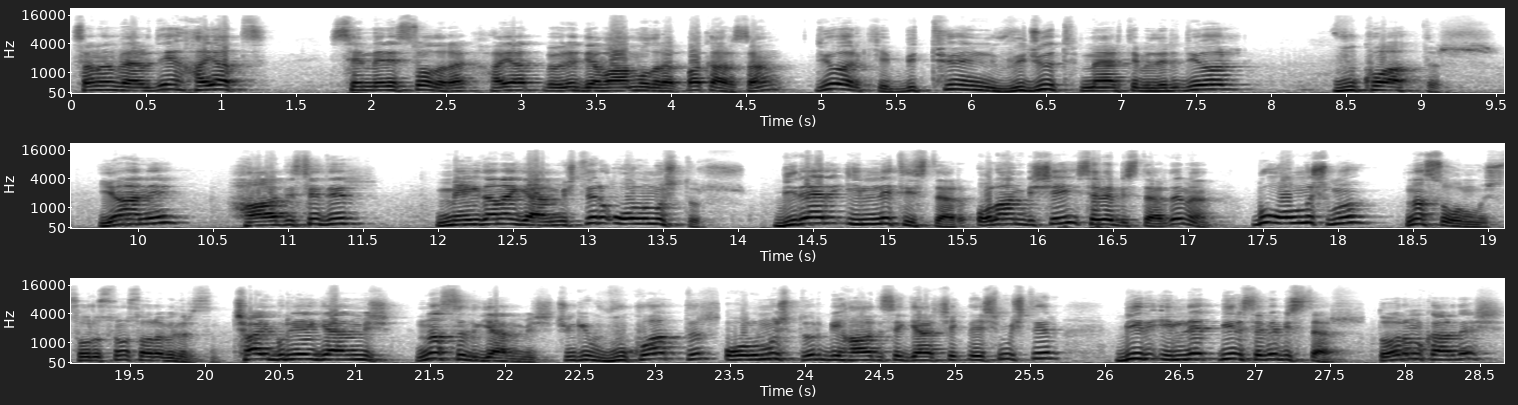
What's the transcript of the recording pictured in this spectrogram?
Sana verdiği hayat semeresi olarak hayat böyle devamı olarak bakarsan diyor ki bütün vücut mertebeleri diyor vukuattır. Yani hadisedir, meydana gelmiştir, olmuştur. Birer illet ister. Olan bir şey sebep ister değil mi? Bu olmuş mu? Nasıl olmuş? Sorusunu sorabilirsin. Çay buraya gelmiş. Nasıl gelmiş? Çünkü vukuattır, olmuştur, bir hadise gerçekleşmiştir. Bir illet, bir sebep ister. Doğru mu kardeş?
